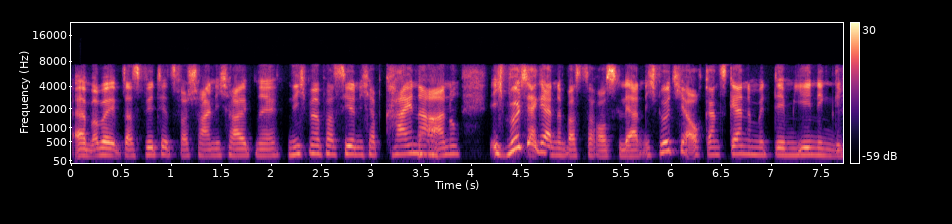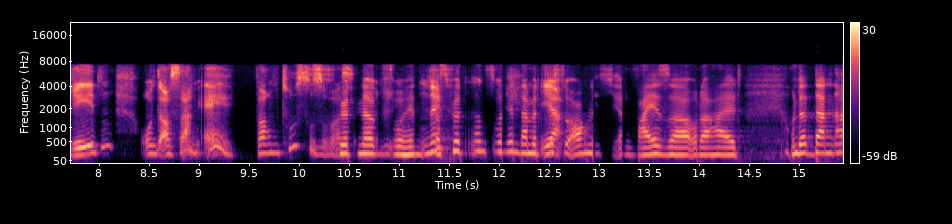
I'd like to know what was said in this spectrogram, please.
ähm, aber das wird jetzt wahrscheinlich halt ne, nicht mehr passieren. Ich habe keine Ja. Ahnung. Ich würde ja gerne was daraus lernen. Ich würde ja auch ganz gerne mit demjenigen reden und auch sagen, ey, warum tust du sowas? führt nirgendwo hin. Ne? Das führt nirgendwo hin, damit Ja. bist du auch nicht äh, weiser oder halt. Und da- dann, äh,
